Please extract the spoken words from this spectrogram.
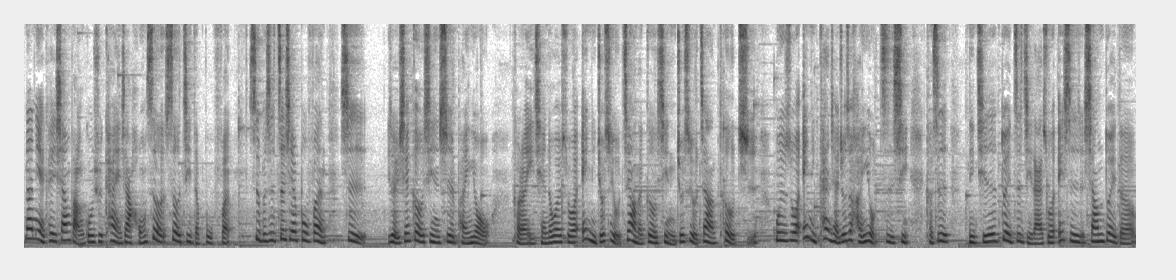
那你也可以相反过去看一下红色设计的部分，是不是这些部分是有一些个性是朋友。可能以前都会说，哎，你就是有这样的个性，你就是有这样的特质，或者说，哎，你看起来就是很有自信，可是你其实对自己来说，哎，是相对的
